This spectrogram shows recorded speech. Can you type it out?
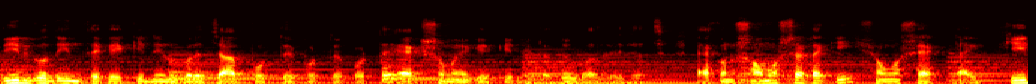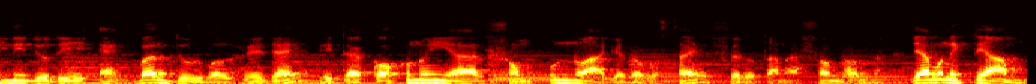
দীর্ঘদিন থেকে কিডনির উপরে চাপ পড়তে পড়তে পড়তে এক সময় গিয়ে কিডনিটা দুর্বল হয়ে যাচ্ছে। এখন সমস্যাটা কি? সমস্যা একটাই। কিডনি যদি একবার দুর্বল হয়ে যায়, এটা কখনোই আর সম্পূর্ণ আগের অবস্থায় ফেরত আনা সম্ভব না। যেমন একটি আম,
